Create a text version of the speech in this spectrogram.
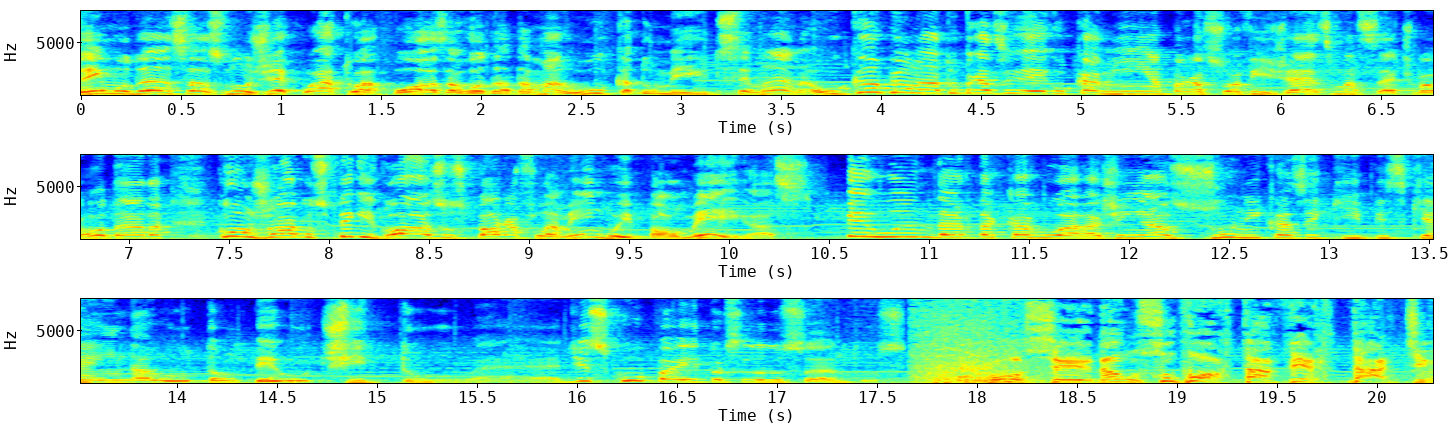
Sem mudanças no G4 após a rodada maluca do meio de semana, o Campeonato Brasileiro caminha para sua 27ª rodada com jogos perigosos para Flamengo e Palmeiras. Pelo andar da carruagem, as únicas equipes que ainda lutam pelo título. É, desculpa aí, torcida do Santos. Você não suporta a verdade!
